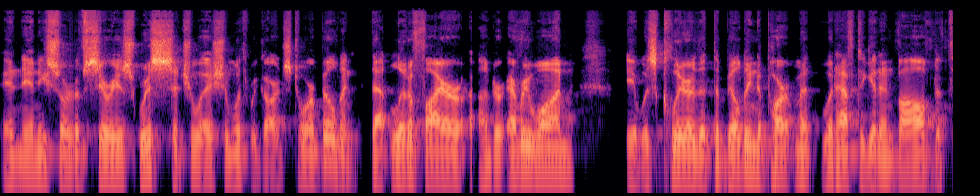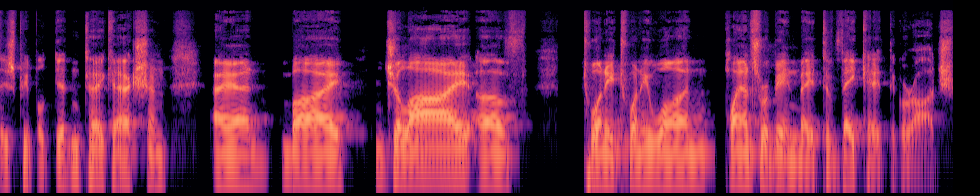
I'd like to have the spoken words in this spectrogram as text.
in any sort of serious risk situation with regards to our building? That lit a fire under everyone. It was clear that the building department would have to get involved if these people didn't take action. And by July of 2021, plans were being made to vacate the garage.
